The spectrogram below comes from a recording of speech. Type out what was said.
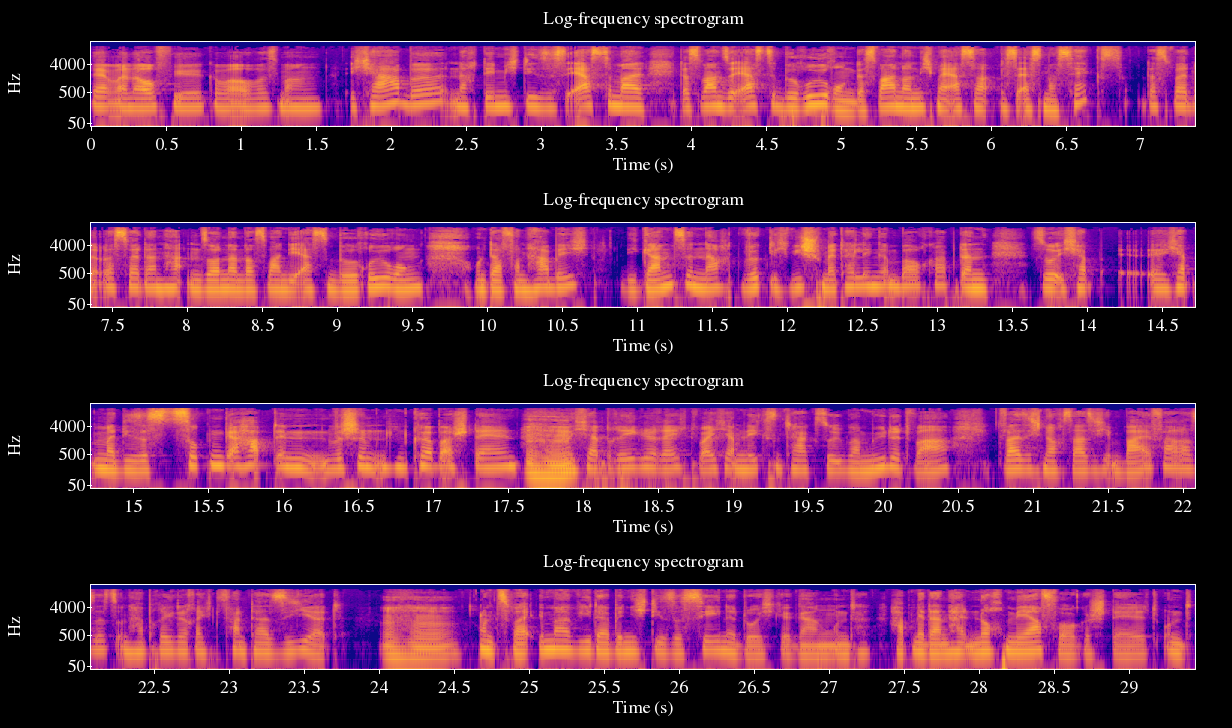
man auch viel, kann man auch was machen. Ich habe, nachdem ich dieses erste Mal, das waren so erste Berührungen, das war noch nicht mal erst, das erste Mal Sex, das wir, was wir dann hatten, sondern das waren die ersten Berührungen. Und davon habe ich die ganze Nacht wirklich wie Schmetterlinge im Bauch gehabt. Dann so, ich habe ich hab immer dieses Zucken gehabt in bestimmten Körperstellen. Und ich habe regelrecht, weil ich am nächsten Tag so übermüdet war, weiß ich noch, saß ich im Beifahrersitz und habe regelrecht fantasiert. Und zwar immer wieder bin ich diese Szene durchgegangen und habe mir dann halt noch mehr vorgestellt. Und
